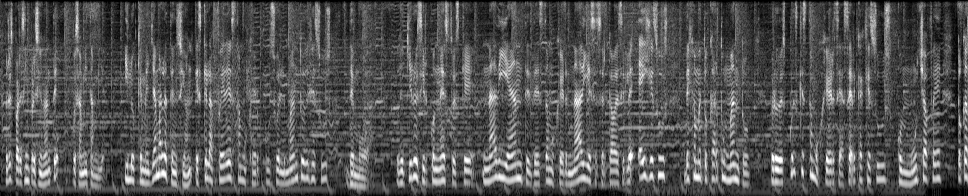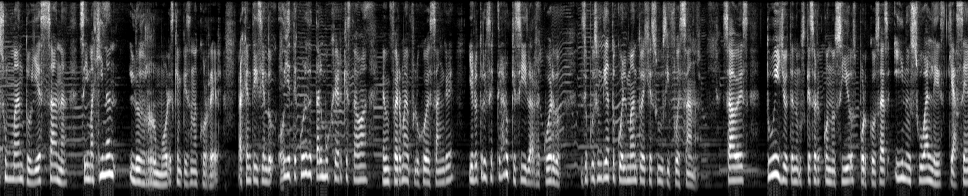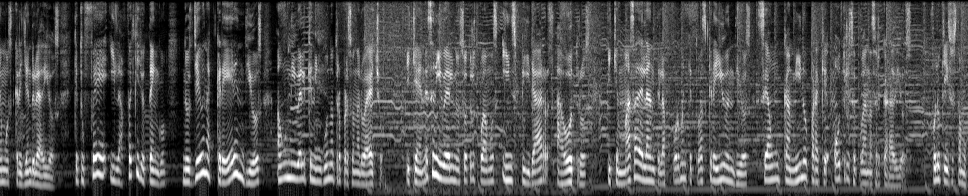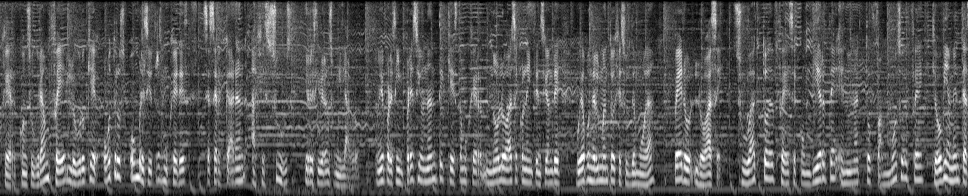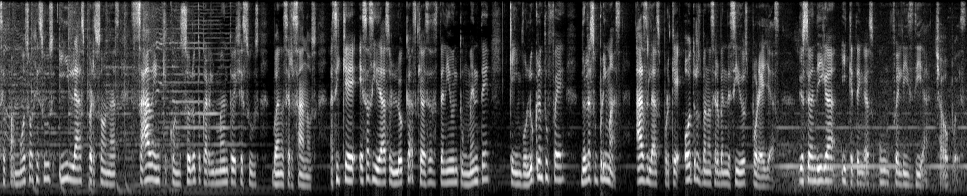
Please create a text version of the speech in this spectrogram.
¿No les parece impresionante? Pues a mí también. Y lo que me llama la atención es que la fe de esta mujer puso el manto de Jesús de moda. Lo que quiero decir con esto es que nadie antes de esta mujer, nadie se acercaba a decirle, hey Jesús, déjame tocar tu manto. Pero después que esta mujer se acerca a Jesús con mucha fe, toca su manto y es sana, ¿se imaginan los rumores que empiezan a correr? La gente diciendo, oye, ¿te acuerdas de tal mujer que estaba enferma de flujo de sangre? Y el otro dice, claro que sí, la recuerdo. Dice, pues un día tocó el manto de Jesús y fue sana. ¿Sabes? Tú y yo tenemos que ser conocidos por cosas inusuales que hacemos creyéndole a Dios. Que tu fe y la fe que yo tengo nos lleven a creer en Dios a un nivel que ninguna otra persona lo ha hecho. Y que en ese nivel nosotros podamos inspirar a otros y que más adelante la forma en que tú has creído en Dios sea un camino para que otros se puedan acercar a Dios. Fue lo que hizo esta mujer. Con su gran fe logró que otros hombres y otras mujeres se acercaran a Jesús y recibieran su milagro. A mí me parece impresionante que esta mujer no lo hace con la intención de voy a poner el manto de Jesús de moda, pero lo hace su acto de fe se convierte en un acto famoso de fe que obviamente hace famoso a Jesús y las personas saben que con solo tocar el manto de Jesús van a ser sanos. Así que esas ideas locas que a veces has tenido en tu mente que involucran tu fe, no las suprimas, hazlas porque otros van a ser bendecidos por ellas. Dios te bendiga y que tengas un feliz día. Chao pues.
